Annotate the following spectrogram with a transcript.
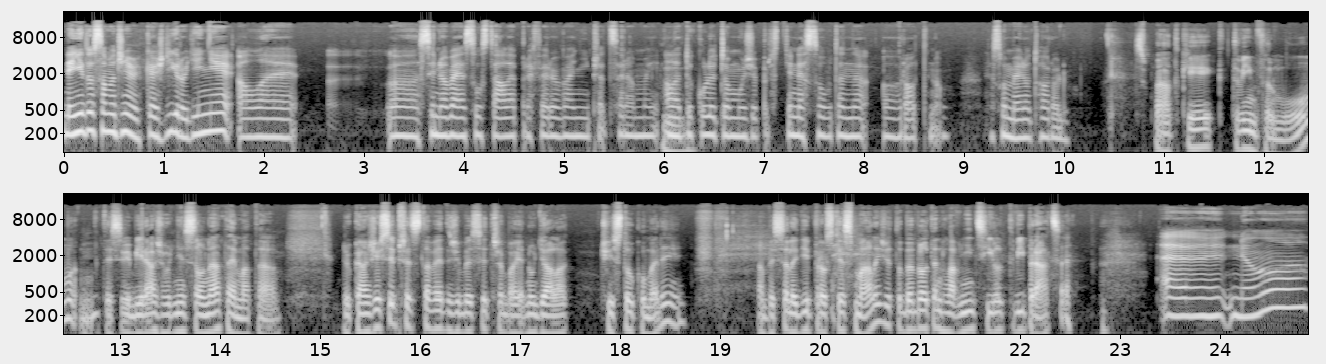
není to samozřejmě v každé rodině, ale uh, synové jsou stále preferovaní před dcerami, hmm. ale to kvůli tomu, že prostě nesou ten uh, rod, no. Nesou jméno toho rodu. Zpátky k tvým filmům. Hmm. Ty si vybíráš hodně silná témata. Dokážeš si představit, že by si třeba jednu dělala čistou komedii? Aby se lidi prostě smáli, že to by byl ten hlavní cíl tvý práce? Uh, no,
